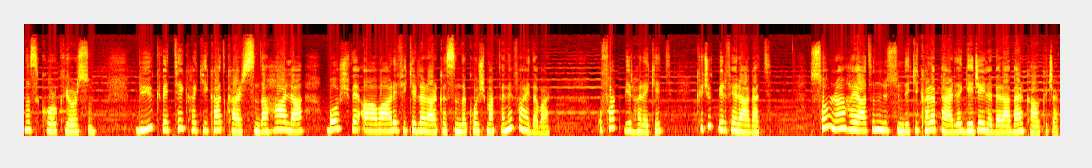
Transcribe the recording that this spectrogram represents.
nasıl korkuyorsun. Büyük ve tek hakikat karşısında hala boş ve avare fikirler arkasında koşmakta ne fayda var? Ufak bir hareket, küçük bir feragat. Sonra hayatının üstündeki kara perde geceyle beraber kalkacak.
